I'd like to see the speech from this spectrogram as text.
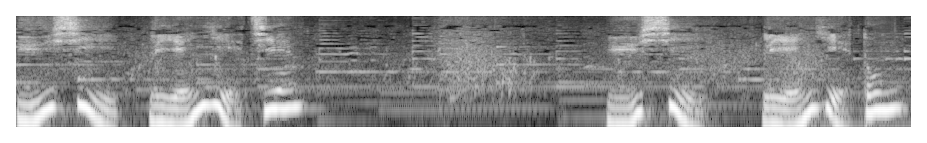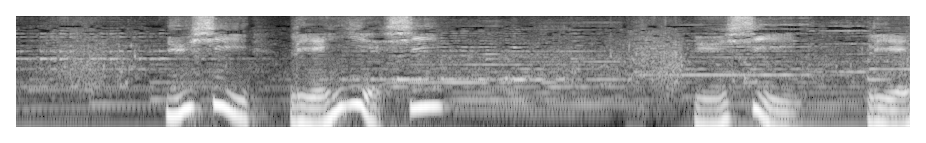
鱼戏莲叶间，鱼戏莲叶东，鱼戏莲叶西，鱼戏莲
